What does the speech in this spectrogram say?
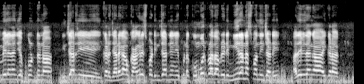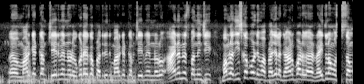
ఎమ్మెల్యేనని చెప్పుకుంటున్నా ఇన్ఛార్జి ఇక్కడ జనగాం కాంగ్రెస్ పార్టీ ఇన్ఛార్జి అని చెప్పుకున్న కొమ్మూరు ప్రతాప్ రెడ్డి మీరన్నా స్పందించండి. అదేవిధంగా ఇక్కడ మార్కెట్ కమ్ చైర్మన్ ఉన్నాడు ఒకటే ఒక ప్రతినిధి మార్కెట్ కమ్ చైర్మన్ ఉన్నారు. ఆయననే స్పందించి మమ్మల్ని తీసుకుపోండి మా ప్రజల గానుపాడు రైతులం వస్తాం.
